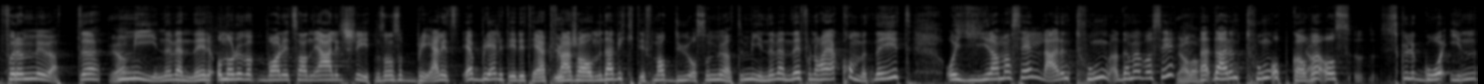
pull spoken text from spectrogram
for å møte Ja. mine venner. Og når du var litt sånn Jeg er litt sliten, sånn, så ble jeg litt, jeg ble litt irritert. For Jo. det er sånn Men det er viktig for meg at du også møter mine venner. For nå har jeg kommet ned hit og gir av meg selv. Det er en tung Det må jeg bare si. Ja det, er- en tung oppgave Ja. å skulle gå inn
